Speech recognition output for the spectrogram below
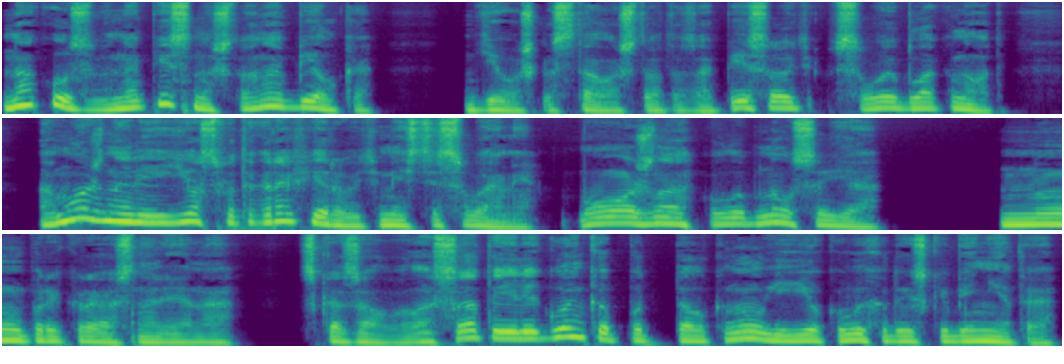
на кузове написано, что она белка». Девушка стала что-то записывать в свой блокнот. «А можно ли ее сфотографировать вместе с вами?» «Можно», — улыбнулся я. «Ну, прекрасно, Лена», — сказал волосатый и легонько подтолкнул ее к выходу из кабинета.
